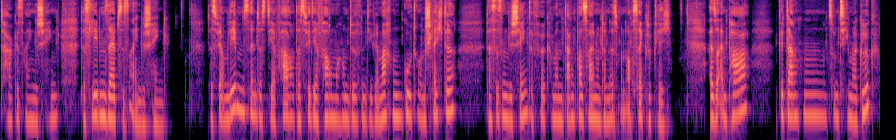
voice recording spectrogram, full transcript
Tag ist ein Geschenk. Das Leben selbst ist ein Geschenk dass wir am Leben sind, dass die Erfahrung, dass wir die Erfahrung machen dürfen, die wir machen, gute und schlechte. Das ist ein Geschenk, dafür kann man dankbar sein und dann ist man auch sehr glücklich. Also ein paar Gedanken zum Thema Glück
